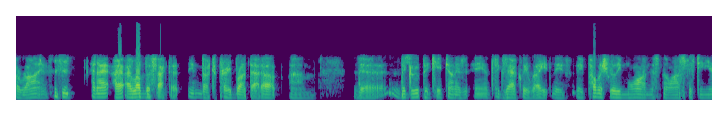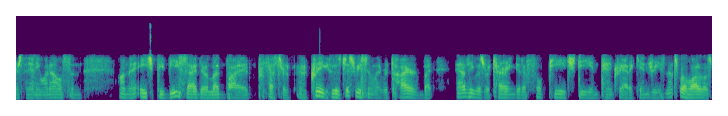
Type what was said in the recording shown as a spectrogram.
arrive. and I, I love the fact that Dr. Parry brought that up. Um, the the group in Cape Town is it's exactly right. They've they've published really more on this in the last 15 years than anyone else. And on the HPB side, they're led by Professor uh, Krige, who's just recently retired, but as he was retiring, did a full PhD in pancreatic injuries, and that's where a lot of those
